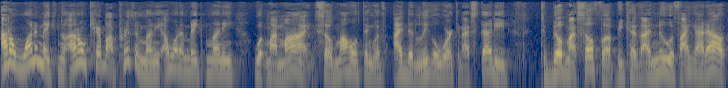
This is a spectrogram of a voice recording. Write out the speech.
I don't want to make no. I don't care about prison money. I want to make money with my mind. So my whole thing was I did legal work and I studied to build myself up because I knew if I got out,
